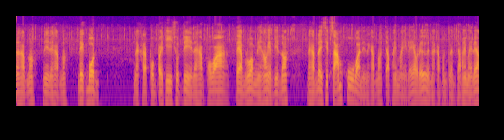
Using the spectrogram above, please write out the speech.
นะครับเนาะนี่นะครับเนาะเลขบนนะครับผมไปที่ชุดนี้นะครับ เพราะว่าแต้มร่วมนี่เขาเห็นผิดเนาะนะครับได้สิบสามคู่วันนี้นะครับเนาะจับให้ใหม่แล้วเด้อนะครับเพื่อนๆจับให้ใหม่แล้ว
